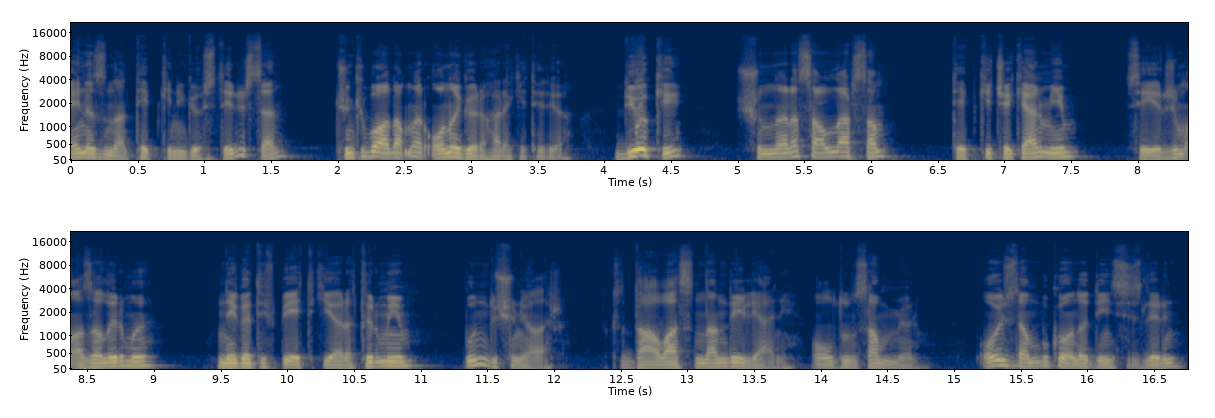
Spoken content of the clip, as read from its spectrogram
en azından tepkini gösterirsen çünkü bu adamlar ona göre hareket ediyor. Diyor ki şunlara sallarsam tepki çeker miyim? Seyircim azalır mı? Negatif bir etki yaratır mıyım? Bunu düşünüyorlar. Davasından değil yani. Olduğunu sanmıyorum. O yüzden bu konuda dinsizlerin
